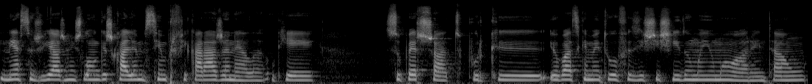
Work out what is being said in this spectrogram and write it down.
nessas viagens longas calha-me sempre ficar à janela, o que é super chato, porque eu basicamente estou a fazer xixi de uma em uma hora, então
